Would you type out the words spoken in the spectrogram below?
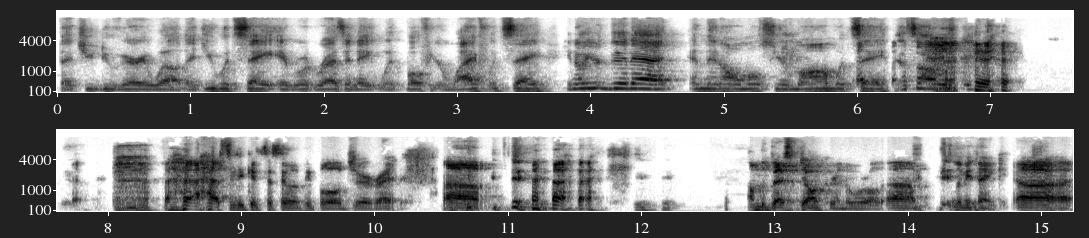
that you do very well, that you would say it would resonate with both your wife would say, you know, you're good at, and then almost your mom would say, that's all. it has to be consistent with people observe, right? Um, I'm the best dunker in the world. Um, let me think. Uh,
